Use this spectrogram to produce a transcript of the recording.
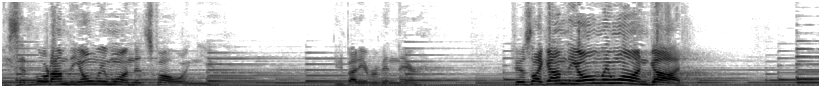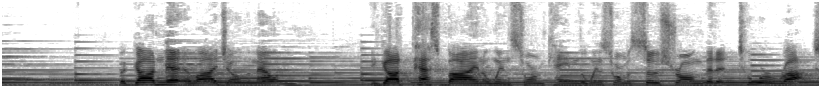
He said, Lord, I'm the only one that's following you. Anybody ever been there? Feels like I'm the only one, God. But God met Elijah on the mountain, and God passed by, and a windstorm came. The windstorm was so strong that it tore rocks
